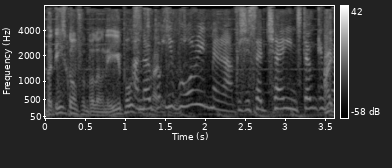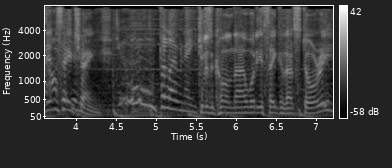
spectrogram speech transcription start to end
but he's going for baloney. You're both I know, but you've worried me now because you said change. Don't give me I didn't say change. Ooh, baloney. Give us a call now. What do you think of that story?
